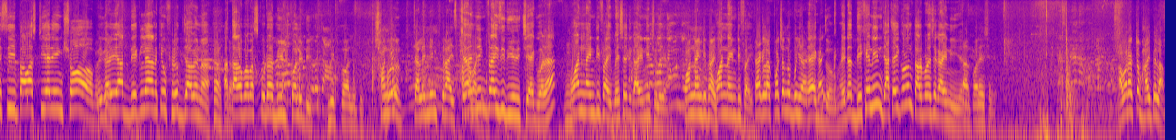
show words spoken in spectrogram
এসি পাওয়ার স্টিয়ারিং সব। এই গাড়ি আর দেখলে আর কেউ ফেরত যাবে না। আর আচ্ছা। তার উপর আবার স্কোডার বিল্ড কোয়ালিটি বিল্ড কোয়ালিটি সঙ্গে চ্যালেঞ্জিং প্রাইস চ্যালেঞ্জিং প্রাইসই দিয়ে দিচ্ছে একবার হ্যাঁ? ওয়ান নাইনটি ফাইভ এসে গাড়ি নিয়ে চলে যান one ninety five one ninety five এক লাখ পঁচানব্বই হাজার একদম। এটা দেখে নিন যাচাই করুন তারপরে এসে গাড়ি নিয়ে যান। তারপরে এসে। আবার একটা ভাই পেলাম।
